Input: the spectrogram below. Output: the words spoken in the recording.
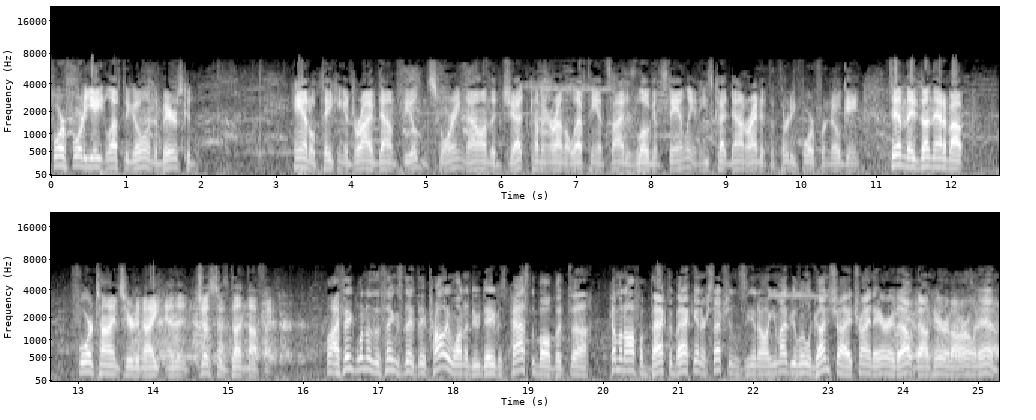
448 left to go and the Bears could handle taking a drive downfield and scoring. Now on the jet coming around the left hand side is Logan Stanley and he's cut down right at the 34 for no gain. Tim, they've done that about four times here tonight and it just has done nothing. Well, I think one of the things that they probably want to do, Dave, is pass the ball, but uh, coming off of back-to-back interceptions, you know, you might be a little gun shy trying to air it out down here at our own end.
